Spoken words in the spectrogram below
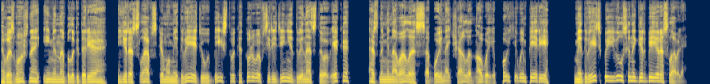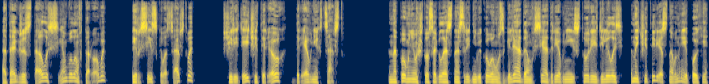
Возможно, именно благодаря ярославскому медведю, убийство которого в середине XII века ознаменовало с собой начало новой эпохи в империи, медведь появился на гербе Ярославля, а также стал символом второго Персидского царства в череде четырех древних царств. Напомним, что согласно средневековым взглядам, вся древняя история делилась на четыре основные эпохи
